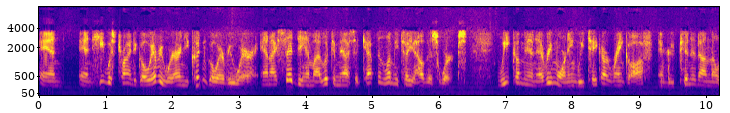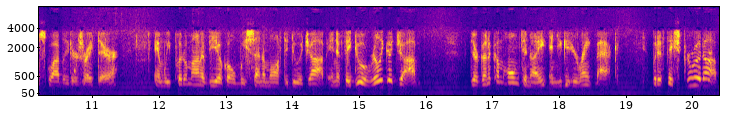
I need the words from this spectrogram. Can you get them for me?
and and he was trying to go everywhere, and you couldn't go everywhere. And I said to him, I looked at him, I said, Captain, let me tell you how this works. We come in every morning, we take our rank off, and we pin it on those squad leaders right there, and we put them on a vehicle, and we send them off to do a job. And if they do a really good job, they're going to come home tonight, and you get your rank back. But if they screw it up,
